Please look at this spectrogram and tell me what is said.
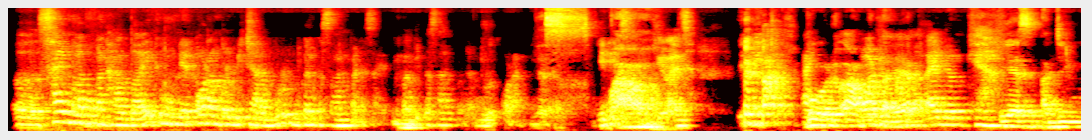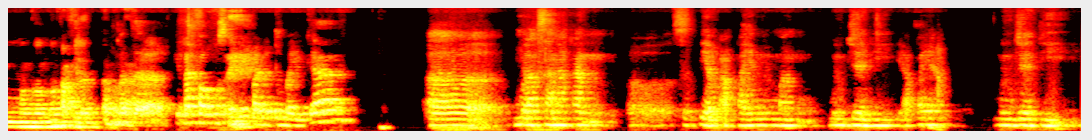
eh, saya melakukan hal baik, kemudian orang berbicara buruk bukan kesalahan pada saya, Hmm. tapi kesalahan pada mulut orang. Yes. Jadi Wow. aja. Bodoh amat saya. I don't care. Yes, anjing menggonggong kafilah tetap. Betul. Kita fokus aja pada kebaikan, eh, melaksanakan eh, setiap apa yang memang menjadi apa ya, menjadi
